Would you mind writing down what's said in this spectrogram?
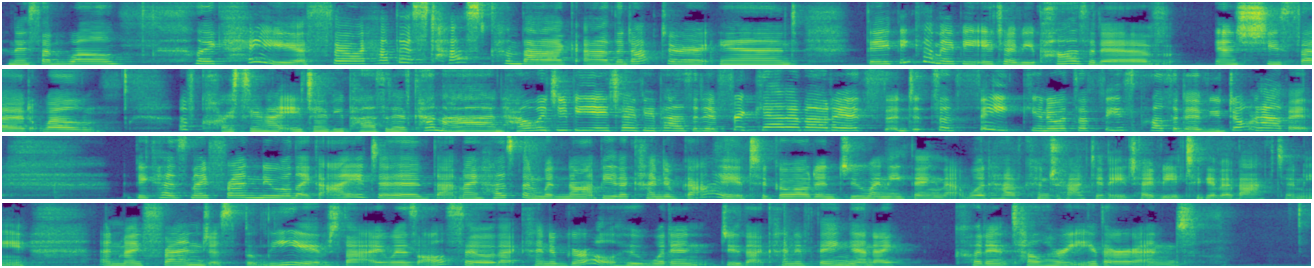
And I said, Well, like, hey, so I had this test come back at the doctor and they think I might be HIV positive. And she said, Well, of course you're not HIV positive. Come on, how would you be HIV positive? Forget about it. It's a, it's a fake, you know, it's a face positive. You don't have it because my friend knew, like I did, that my husband would not be the kind of guy to go out and do anything that would have contracted HIV to give it back to me. And my friend just believed that I was also that kind of girl who wouldn't do that kind of thing. And I couldn't tell her either. And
